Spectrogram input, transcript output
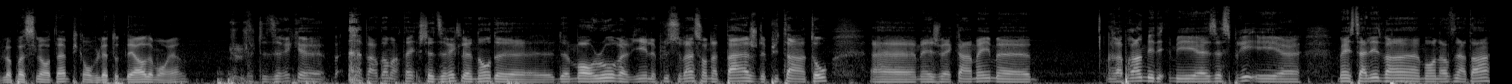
il n'y a pas si longtemps puis qu'on voulait tout dehors de Montréal. Je te dirais que, pardon Martin, je te dirais que le nom de, de Morrow revient le plus souvent sur notre page depuis tantôt, mais je vais quand même reprendre mes, euh, esprits et euh, m'installer devant mon ordinateur.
